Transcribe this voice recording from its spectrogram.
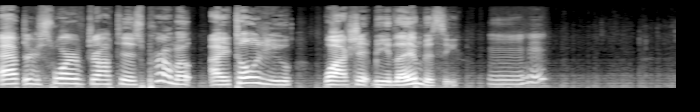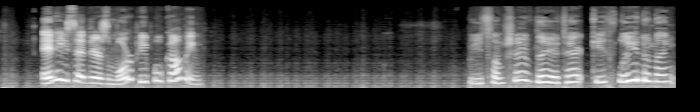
after Swerve dropped his promo, I told you watch it be the embassy. Mm-hmm. And he said there's more people coming. Be some shit if they attack Keith Lee tonight.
